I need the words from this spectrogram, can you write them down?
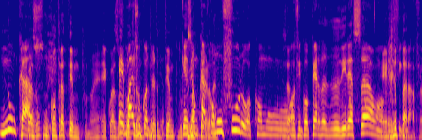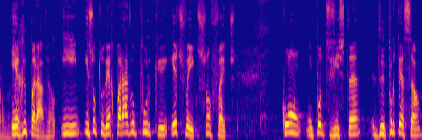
Num caso. É quase um contratempo, não é? É quase um é mais um contratempo. Quer dizer, um bocado como um furo, ou como enfim, com a perda de direção. É reparável. É? é reparável. E, e, sobretudo, é reparável porque estes veículos são feitos com um ponto de vista de proteção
